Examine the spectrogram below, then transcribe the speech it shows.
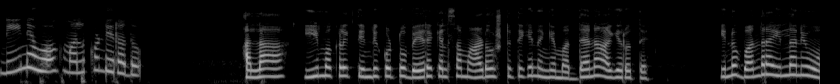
ನೀನೇ ಹೋಗಿ ಮಲ್ಕೊಂಡಿರೋದು. ಅಲ್ಲ ಈ ಮಕ್ಕಳಿಗೆ ತಿಂಡಿ ಕೊಟ್ಟು ಬೇರೆ ಕೆಲಸ ಮಾಡೋಷ್ಟೊತ್ತಿಗೆ ನನಗೆ ಮಧ್ಯಾಹ್ನ ಆಗಿರುತ್ತೆ. ಇನ್ನು ಬಂದ್ರ ಇಲ್ಲ ನೀವು?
